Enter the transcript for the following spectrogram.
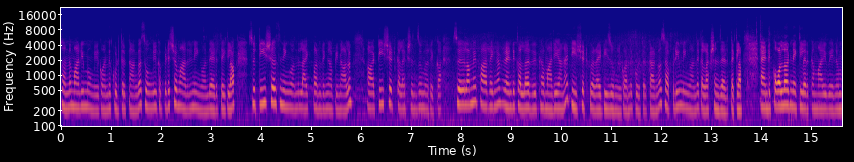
ஸோ அந்த மாதிரியும் உங்களுக்கு வந்து கொடுத்துருக்காங்க. ஸோ உங்களுக்கு பிடிச்ச மாதிரி நீங்கள் வந்து எடுத்துக்கலாம். ஸோ டிஷர்ட்ஸ் நீங்கள் வந்து லைக் பண்ணுறீங்க அப்படின்னாலும் டிஷர்ட் கலெக்ஷன்ஸும் இருக்கா. ஸோ இதெல்லாமே பார்த்தீங்கன்னா ரெண்டு கலர் இருக்க மாதிரியான டிஷர்ட் வெரைட்டிஸ் உங்களுக்கு வந்து கொடுத்துருக்காங்க. ஸோ அப்படியும் நீங்கள் வந்து கலெக்ஷன்ஸ் எடுத்துக்கலாம். அண்ட் காலர் நெக்கில் இருக்க மாதிரி வேணும்.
